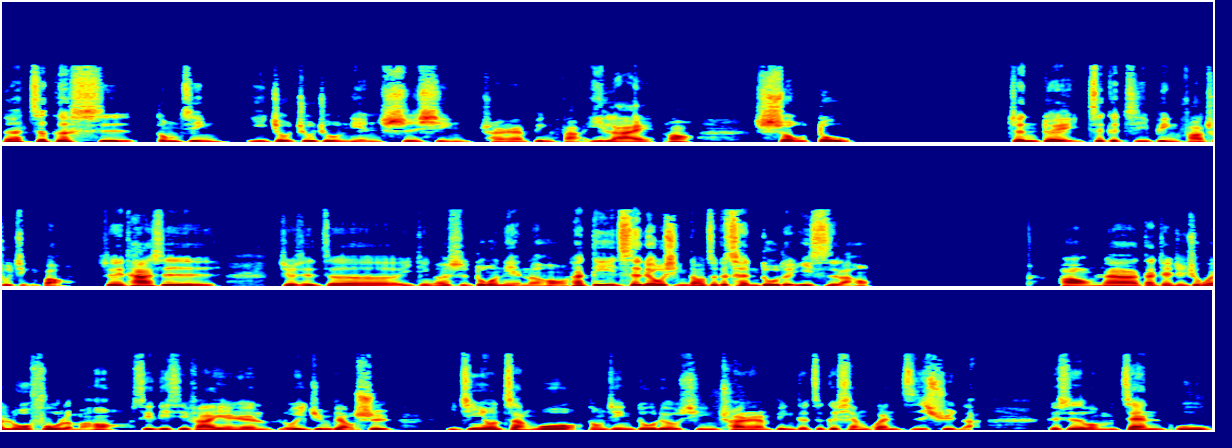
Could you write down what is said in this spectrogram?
那这个是东京一九九九年施行传染病法以来哦，首度针对这个疾病发出警报，所以它是。就是这已经二十多年了吼，它第一次流行到这个程度的意思了吼。好，那大家就去问罗富了嘛吼。CDC 发言人罗一军表示，已经有掌握东京都流行传染病的这个相关资讯了，可是我们暂无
